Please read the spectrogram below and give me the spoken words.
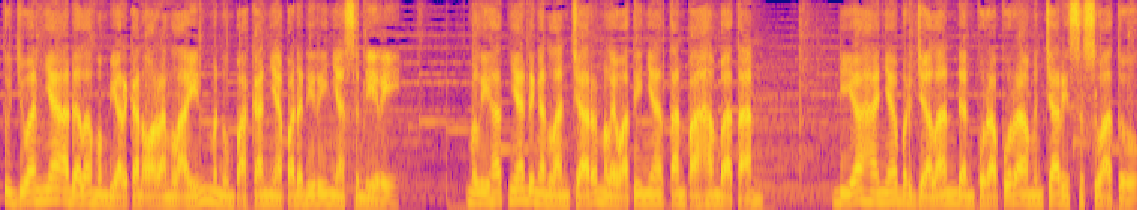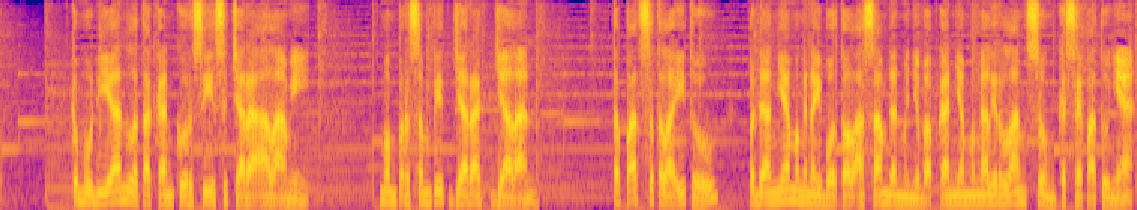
Tujuannya adalah membiarkan orang lain menumpahkannya pada dirinya sendiri. Melihatnya dengan lancar melewatinya tanpa hambatan. Dia hanya berjalan dan pura-pura mencari sesuatu. Kemudian letakkan kursi secara alami. Mempersempit jarak jalan. Tepat setelah itu, Pedangnya mengenai botol asam dan menyebabkannya mengalir langsung ke sepatunya.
